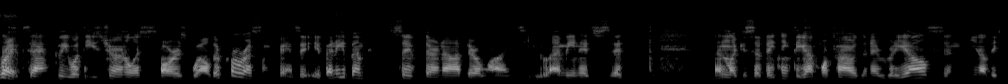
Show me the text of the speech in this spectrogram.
Right. Exactly what these journalists are as well. They're pro wrestling fans. If any of them say that they're not, they're lying to you. I mean, it's it, and like I said, they think they got more power than everybody else, and you know they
